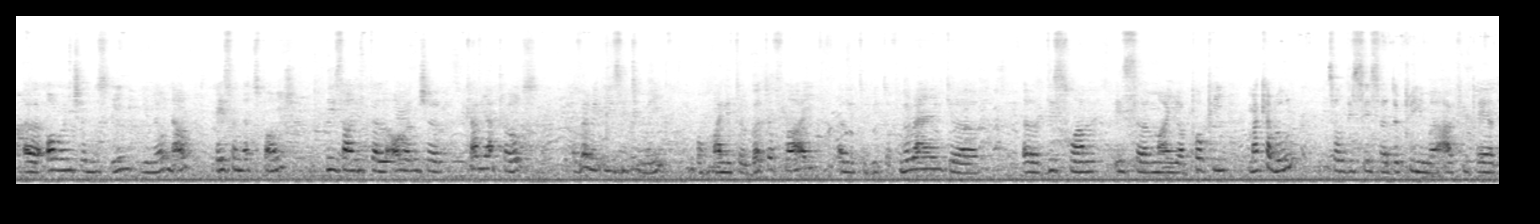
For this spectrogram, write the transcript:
uh, orange mousseline, you know now, hazelnut sponge. These are little orange uh, caviar pearls, very easy to make. Oh, my little butterfly, a little bit of meringue. Uh, uh, this one is my poppy macaroon. So this is the cream I prepared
